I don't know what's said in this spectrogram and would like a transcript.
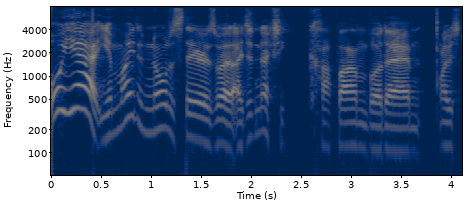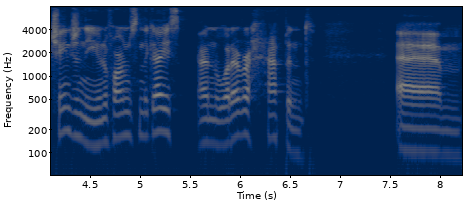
Oh yeah, you might have noticed there as well. I didn't actually cop on, but um, I was changing the uniforms in the guys, and whatever happened, um,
